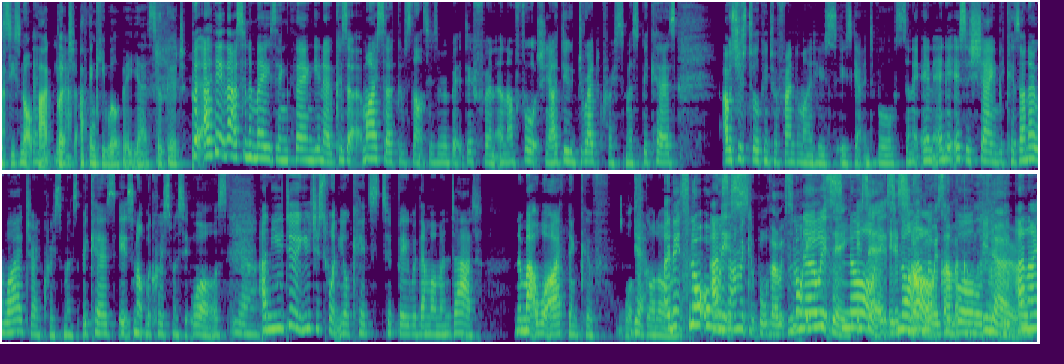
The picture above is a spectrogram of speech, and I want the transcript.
case he's not back, but yeah. I think he will be. Yeah, so good. But I think that's an amazing thing, you know, because uh, my circumstances are a bit different, and unfortunately, I do dread Christmas because I was just talking to a friend of mine who's who's getting divorced, and it, and, and it is a shame because I know why I dread Christmas because it's not the Christmas it was. Yeah. and you do, you just want your kids to be with their mum and dad, no matter what I think of what's Yeah. gone on. And it's not always it's- amicable, though. It's not no, easy, it's is not. it? It's, It's not, not always always amicable You know. people. And I,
